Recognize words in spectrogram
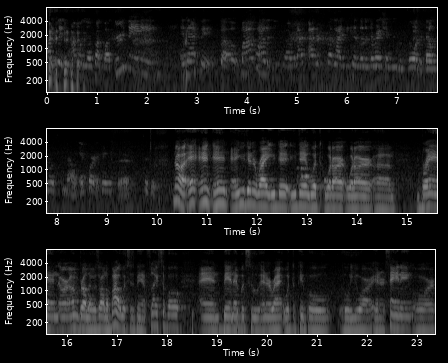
everything. like, I want to talk about three things, and that's it. So my apologies, but I, I just felt like because of the direction we were going, that those was you know important things to, to do. No, and, and and and you did it right. You did you did what what our what our um, brand or umbrella was all about, which is being flexible and being able to interact with the people who you are entertaining or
